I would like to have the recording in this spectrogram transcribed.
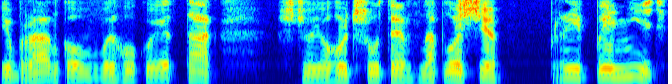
і Бранко вигукує так, що його чути на площі. Припиніть!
